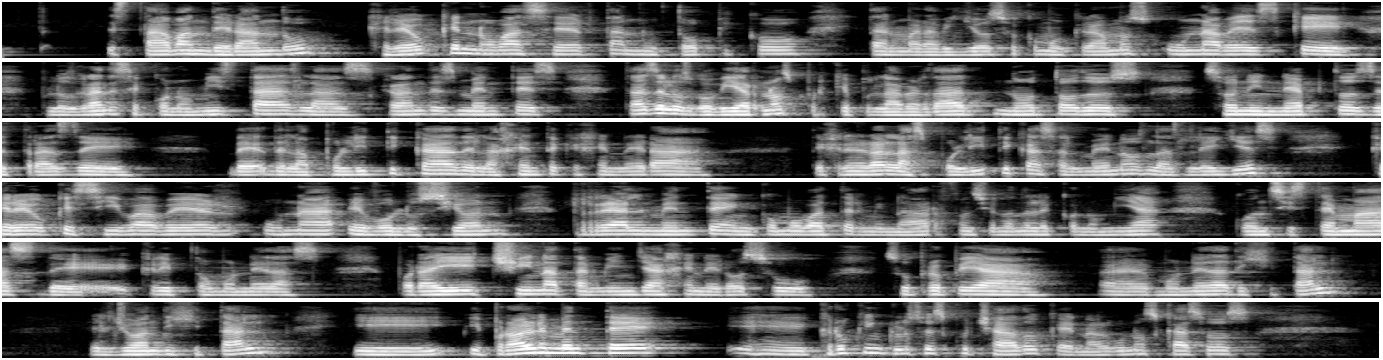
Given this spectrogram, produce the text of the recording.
está abanderando, creo que no va a ser tan utópico, tan maravilloso como creamos una vez que los grandes economistas, las grandes mentes detrás de los gobiernos, porque pues, la verdad no todos son ineptos detrás de, de, de, la política, de la gente que genera, que genera las políticas, al menos las leyes, creo que sí va a haber una evolución realmente en cómo va a terminar funcionando la economía con sistemas de criptomonedas. Por ahí China también ya generó su, su propia eh, moneda digital, el yuan digital, y, probablemente eh, creo que incluso he escuchado que en algunos casos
